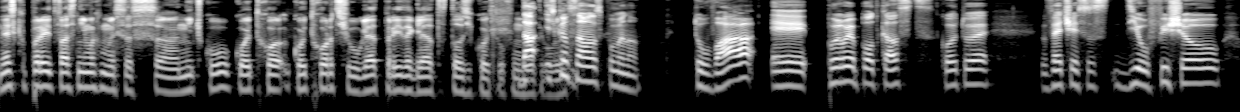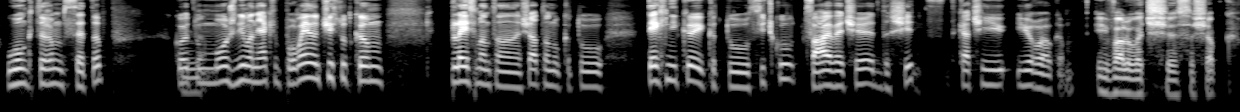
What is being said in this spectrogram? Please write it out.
Днеска преди това снимахме с а, Ничко, който, хор- който хората ще го гледат преди да гледат този, който в момента Да, го искам гледат. само да спомена. Това е първият подкаст, който е вече е с The Official Long Term Setup, който Да. може да има някакви промени, но чисто към плейсмента на нещата, но като техника и като всичко, това е вече the shit, така че you're welcome. И Валю вече ще е с шапка.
